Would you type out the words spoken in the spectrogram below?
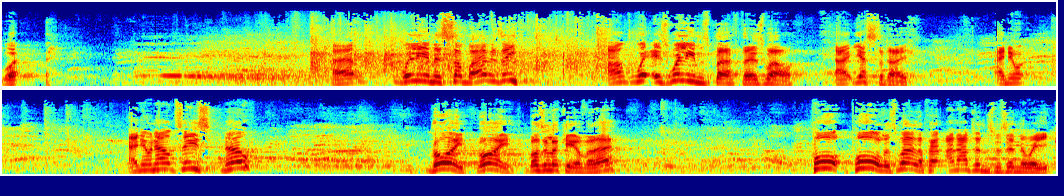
What? Uh, William is somewhere, is he? Um, it's William's birthday as well. Uh, yesterday. Anyone? Anyone else's? No? Roy, Roy, wasn't looking over there. Paul, Paul as well, and Adams was in the week.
